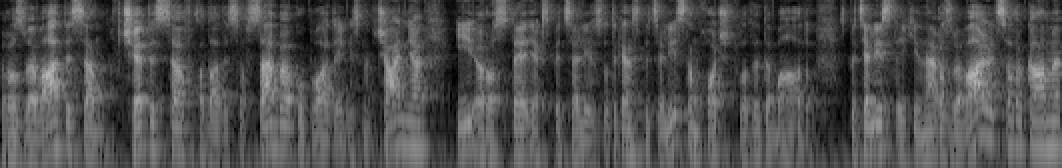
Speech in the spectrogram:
розвиватися, вчитися, вкладатися в себе, купувати якісь навчання і рости як спеціаліст. Таким спеціалістам хочуть платити багато. Спеціалісти, які не розвиваються роками,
